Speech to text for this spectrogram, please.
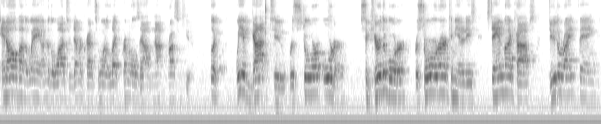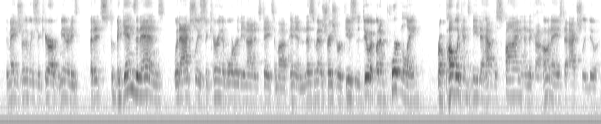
And all, by the way, under the watch of Democrats who want to let criminals out and not prosecute them. Look, we have got to restore order, secure the border, restore order in our communities, stand by cops, do the right thing to make sure that we secure our communities. But it begins and ends with actually securing the border of the United States, in my opinion. And this administration refuses to do it. But importantly, Republicans need to have the spine and the cojones to actually do it.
